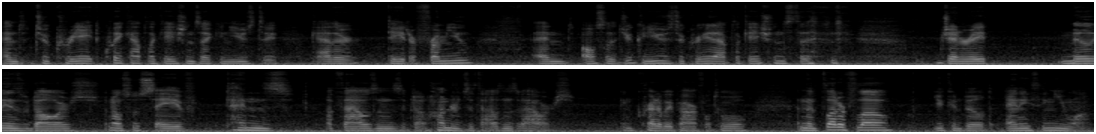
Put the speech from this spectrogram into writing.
and to create quick applications I can use to gather data from you and also that you can use to create applications that generate millions of dollars and also save tens of thousands, if not hundreds of thousands of hours. Incredibly powerful tool. And then Flutterflow, you can build anything you want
